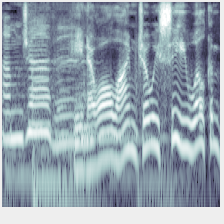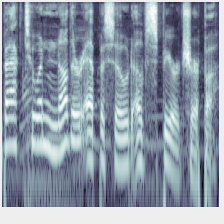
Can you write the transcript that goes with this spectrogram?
I'm driving. Hey now all, I'm Joey C. Welcome back to another episode of Spirit Sherpa.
